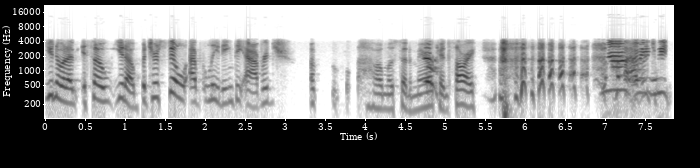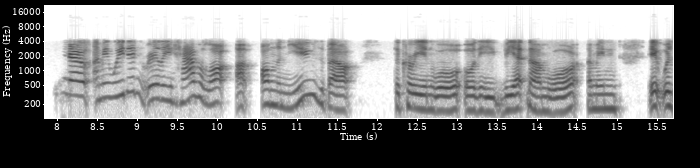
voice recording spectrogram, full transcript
you know what I. So you know, but you're still leading the average. Uh, I almost said American. Sorry. no, I mean we, you know, I mean we didn't really have a lot up on the news about the Korean War or the Vietnam War. I mean, it was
